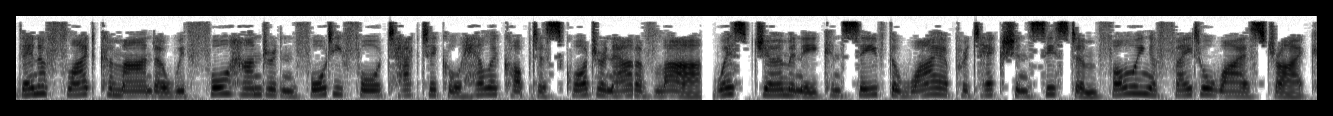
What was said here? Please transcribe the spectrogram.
then a flight commander with 444 Tactical Helicopter Squadron out of Lahr, West Germany conceived the wire protection system following a fatal wire strike.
